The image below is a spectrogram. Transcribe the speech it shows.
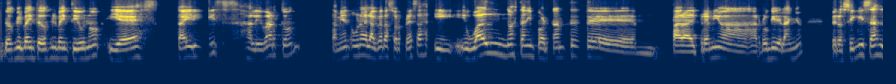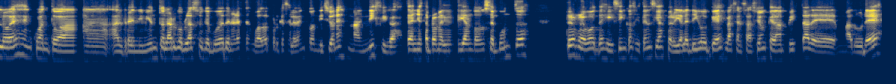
2020-2021 y es Tyrese Halliburton, también una de las grandes sorpresas y igual no es tan importante em, para el premio a, Rookie del Año, pero sí quizás lo es en cuanto al rendimiento a largo plazo que puede tener este jugador porque se le ven condiciones magníficas. Este año está promediando 11 puntos, 3 rebotes y 5 asistencias, pero ya les digo que es la sensación que dan pista de madurez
